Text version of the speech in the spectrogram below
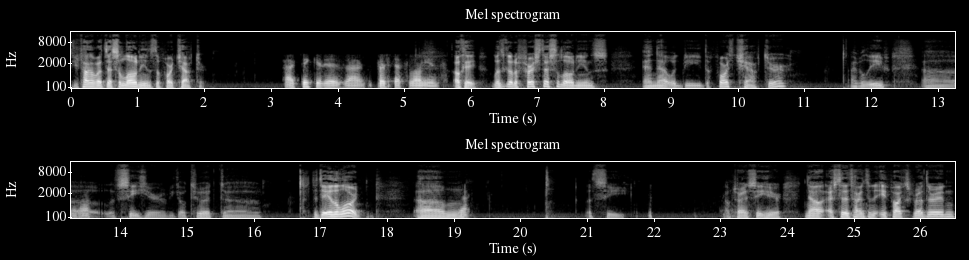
you're talking about Thessalonians, the fourth chapter? I think it is uh, First Thessalonians. Okay, let's go to First Thessalonians, and that would be the fourth chapter, I believe. Uh, Uh-huh. Let's see here. We go to it. Uh, the day of the Lord. Um, Yeah. Let's see. I'm trying to see here. Now, as to the times and the epochs, brethren,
